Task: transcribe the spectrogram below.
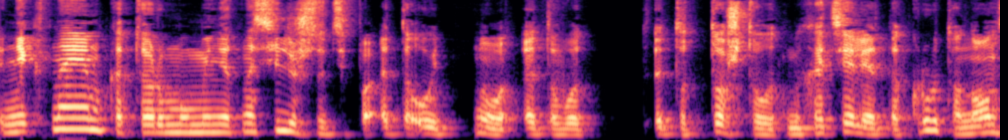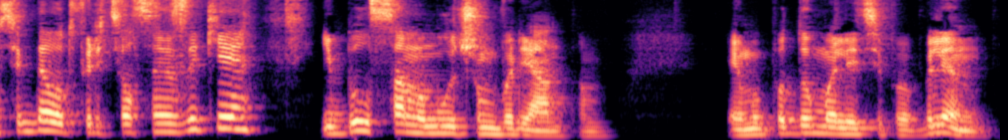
никнейм, к которому мы не относили, что типа это, ну, это вот это то, что вот мы хотели, это круто, но он всегда вот вертелся на языке и был самым лучшим вариантом. И мы подумали, типа, блин,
